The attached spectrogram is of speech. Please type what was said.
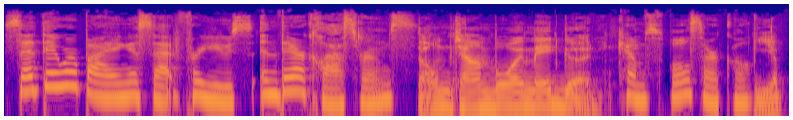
said they were buying a set for use in their classrooms. The hometown boy made good. Comes full circle. Yep.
